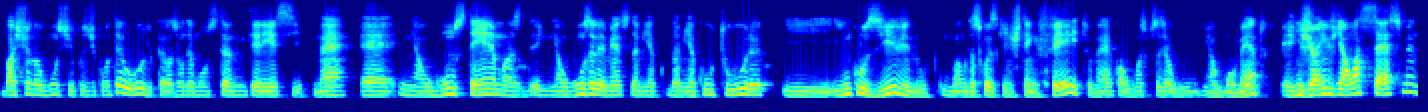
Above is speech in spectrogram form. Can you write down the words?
baixando alguns tipos de conteúdo, que elas vão demonstrando interesse, né, é, em alguns temas, em alguns elementos da minha, da minha cultura e, inclusive, no, uma das coisas que a gente tem feito, né, com algumas pessoas em algum, em algum momento, é já enviar um assessment,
